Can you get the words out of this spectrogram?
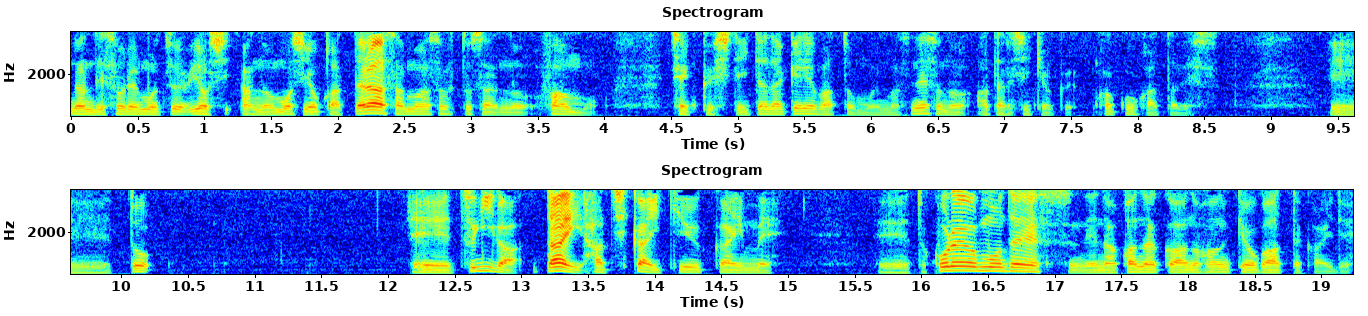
なんでそれもちょよしあのもしよかったらサマーソフトさんのファンもチェックしていただければと思いますね。その新しい曲。かっこよかったです。えっ、ー、と、えー、次が第8回9回目えーと、これもですねなかなかあの反響があった回で、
